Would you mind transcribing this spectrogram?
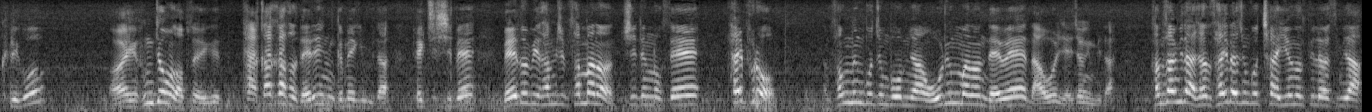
그리고 아이 흥정은 없어요. 이게 다 깎아서 내린 금액입니다. 170에 매도비 33만원 취등록세 8% 성능 보증 보험량 5, 6만원 내외 나올 예정입니다. 감사합니다. 저는 사이다 중고차 이현욱 딜러였습니다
